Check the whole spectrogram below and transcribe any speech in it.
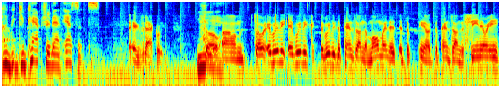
you, you capture that essence. Exactly. So, um, so it really, it really, it really depends on the moment. It, it, you know, it depends on the scenery.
